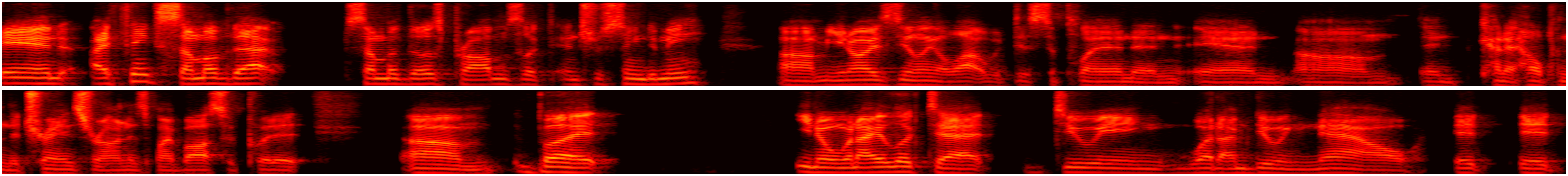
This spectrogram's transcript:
And i think some of that some of those problems looked interesting to me um, you know, I was dealing a lot with discipline and and um, and kind of helping the trains run, as my boss would put it. Um, but you know, when I looked at doing what I'm doing now, it it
